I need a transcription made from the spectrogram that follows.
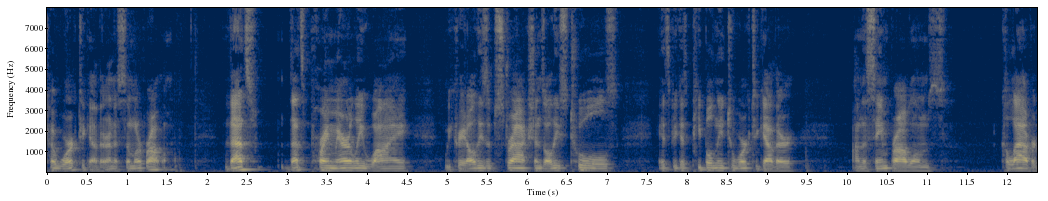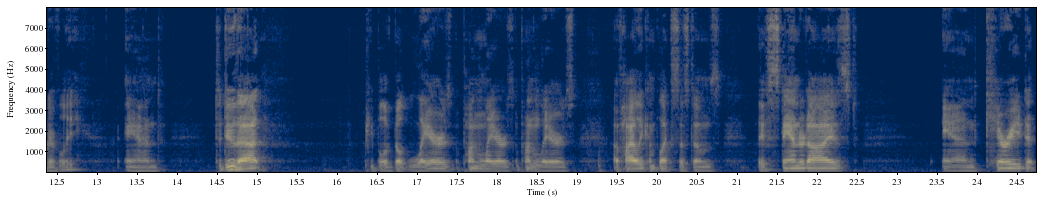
to work together on a similar problem. That's that's primarily why we create all these abstractions, all these tools. It's because people need to work together on the same problems collaboratively. And to do that, people have built layers upon layers upon layers of highly complex systems. They've standardized and carried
